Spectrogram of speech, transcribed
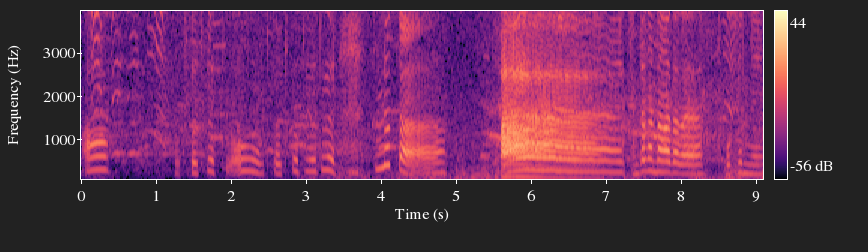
아 어떻게 어떻게 어 어떻게 어떻게 어떻게 어떻게 뚫렸다. 아. 아 간다 간다 하다가 먹혔네.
